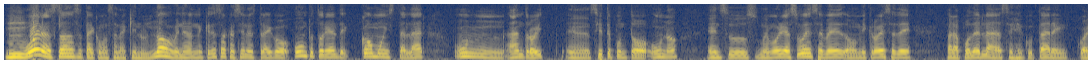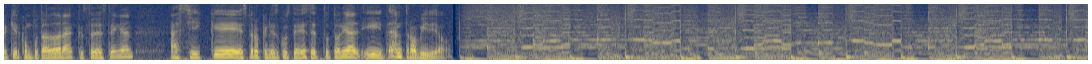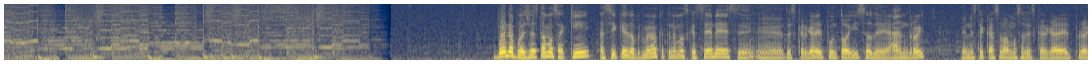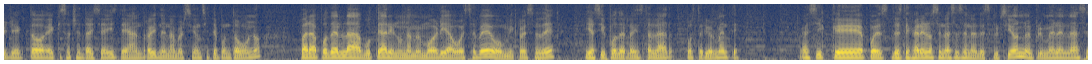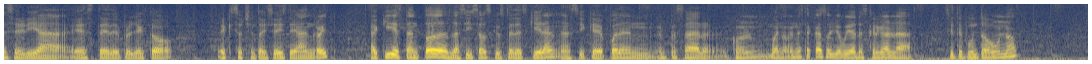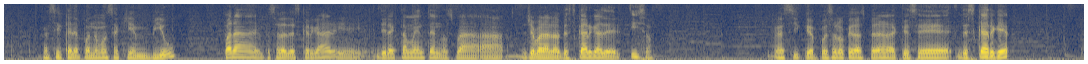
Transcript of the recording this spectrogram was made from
Mm, buenas todos, ¿qué tal? ¿Cómo están aquí en un nuevo video? En que en esta ocasión les traigo un tutorial de cómo instalar un Android 7.1 eh, en sus memorias USB o micro SD para poderlas ejecutar en cualquier computadora que ustedes tengan. Así que espero que les guste este tutorial y dentro vídeo. Bueno, pues ya estamos aquí, así que lo primero que tenemos que hacer es eh, eh, descargar el punto ISO de Android. En este caso vamos a descargar el proyecto x86 de Android en la versión 7.1 para poderla bootear en una memoria USB o micro SD y así poderla instalar posteriormente. Así que pues les dejaré los enlaces en la descripción. El primer enlace sería este del proyecto x86 de Android. Aquí están todas las ISOs que ustedes quieran, así que pueden empezar con, bueno, en este caso yo voy a descargar la 7.1, así que le ponemos aquí en View para empezar a descargar y directamente nos va a llevar a la descarga del ISO. Así que pues solo queda esperar a que se descargue.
